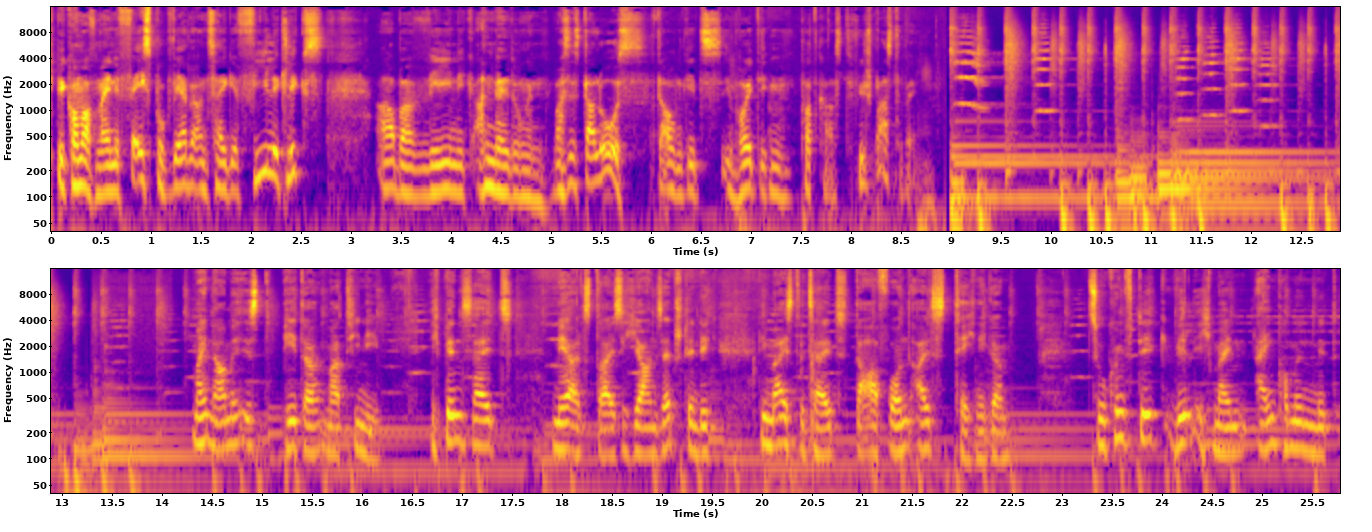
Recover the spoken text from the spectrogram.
Ich bekomme auf meine Facebook-Werbeanzeige viele Klicks, aber wenig Anmeldungen. Was ist da los? Darum geht es im heutigen Podcast. Viel Spaß dabei. Mein Name ist Peter Martini. Ich bin seit mehr als 30 Jahren selbstständig, die meiste Zeit davon als Techniker. Zukünftig will ich mein Einkommen mit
